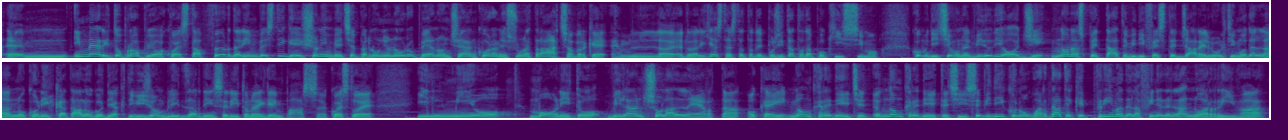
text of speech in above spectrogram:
Ehm, in merito proprio a questa further investigation, invece, per l'Unione Europea non c'è ancora nessuna traccia perché ehm, la, la, richiesta è stata depositata da pochissimo. Come dicevo nel video di oggi, non aspettatevi di festeggiare l'ultimo dell'anno con il catalogo di Activision Blizzard inserito nel Game Pass. Questo è il mio monito. Vi lancio l'allerta, ok? Non, credete, non credeteci se vi dicono guardate che prima della fine dell'anno arriva.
